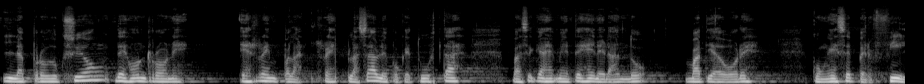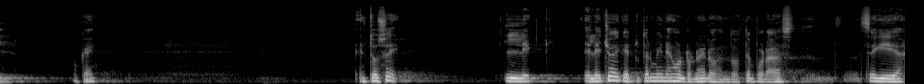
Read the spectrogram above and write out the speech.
la producción de jonrones es reemplazable porque tú estás básicamente generando bateadores con ese perfil. ¿ok? Entonces, el hecho de que tú termines honroneros en dos temporadas seguidas,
